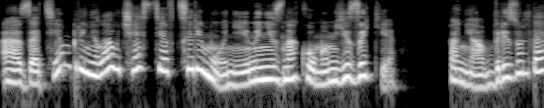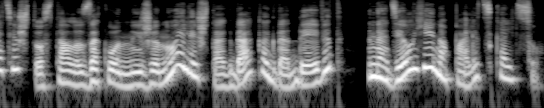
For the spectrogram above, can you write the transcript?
а затем приняла участие в церемонии на незнакомом языке, поняв в результате, что стала законной женой лишь тогда, когда Дэвид надел ей на палец кольцо.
